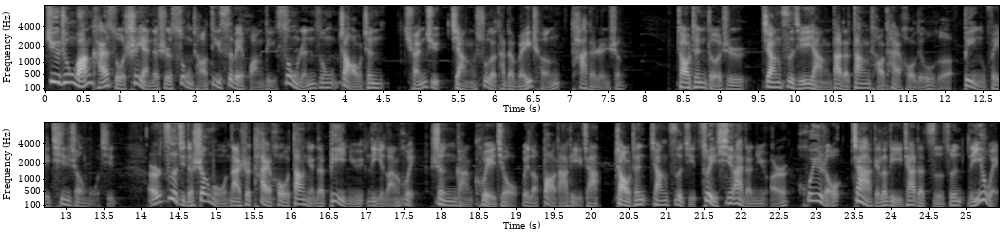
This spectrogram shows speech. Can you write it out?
剧中王凯所饰演的是宋朝第四位皇帝宋仁宗赵祯，全剧讲述了他的围城，他的人生。赵祯得知将自己养大的当朝太后刘娥并非亲生母亲，而自己的生母乃是太后当年的婢女李兰慧，深感愧疚。为了报答李家，赵祯将自己最心爱的女儿徽柔嫁给了李家的子孙李伟。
